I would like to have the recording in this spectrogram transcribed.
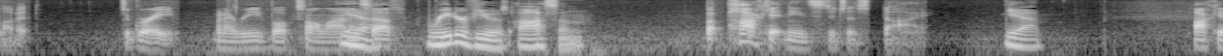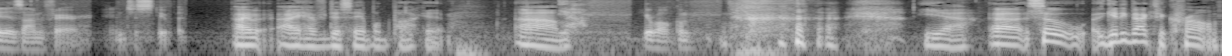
Love it. It's great when I read books online yeah, and stuff. Reader View is awesome. But Pocket needs to just die. Yeah, Pocket is unfair and just stupid. I I have disabled Pocket. Um, Yeah, you're welcome. Yeah. Uh, so getting back to Chrome.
